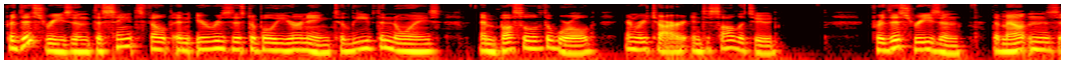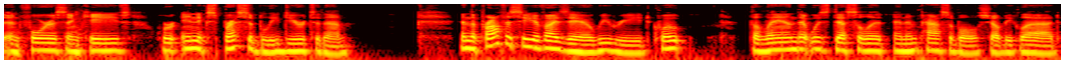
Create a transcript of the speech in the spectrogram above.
For this reason, the saints felt an irresistible yearning to leave the noise and bustle of the world and retire into solitude. For this reason, the mountains and forests and caves were inexpressibly dear to them. In the prophecy of Isaiah, we read, quote, the land that was desolate and impassable shall be glad,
